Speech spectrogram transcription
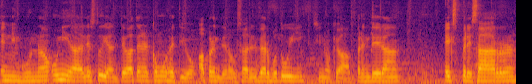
en ninguna unidad el estudiante va a tener como objetivo aprender a usar el verbo to be, sino que va a aprender a expresar,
